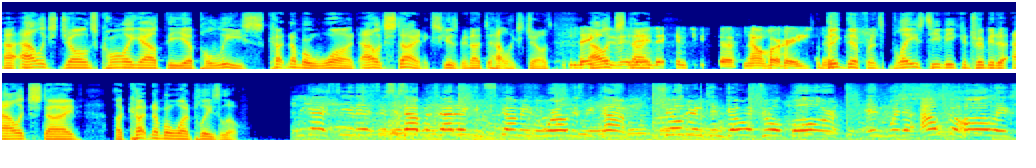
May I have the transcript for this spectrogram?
Uh, Alex Jones calling out the uh, police. Cut number one. Alex Stein, excuse me, not Alex Jones. They, Alex they, Stein. They, they confuse us. No worries. Big difference. Blaze TV contributor Alex Stein. Uh, cut number one, please, Lou. You guys see this? This is how pathetic and scummy the world has become. Children can go into a bar and with alcoholics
